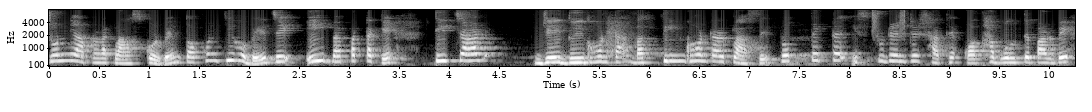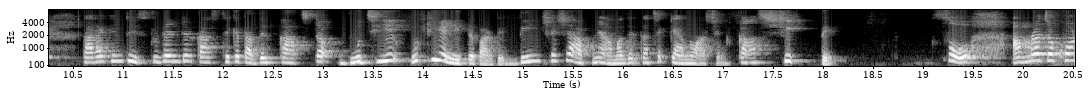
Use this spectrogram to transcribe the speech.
জন নিয়ে আপনারা ক্লাস করবেন, তখন কি হবে যে এই ব্যাপারটাকে টিচার যে দুই ঘণ্টা বা তিন ঘণ্টার ক্লাসে প্রত্যেকটা স্টুডেন্টের সাথে কথা বলতে পারবে, তারা কিন্তু স্টুডেন্টের কাছ থেকে তাদের কাজটা বুঝিয়ে উঠিয়ে নিতে পারবে। দিন শেষে আপনি আমাদের কাছে কেন আসেন? কাজ শিখতে। সো আমরা যখন,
